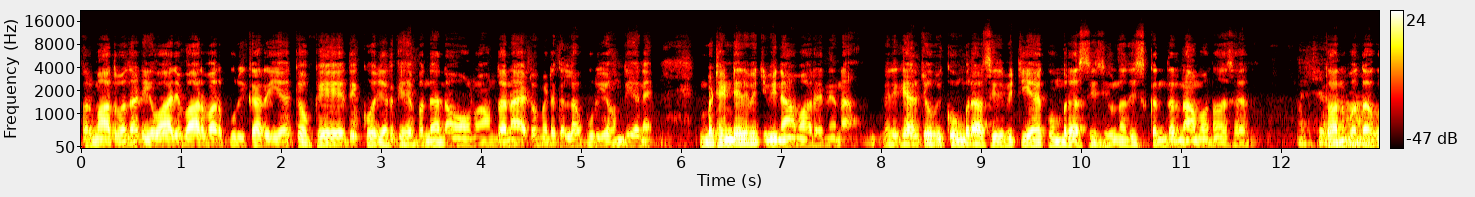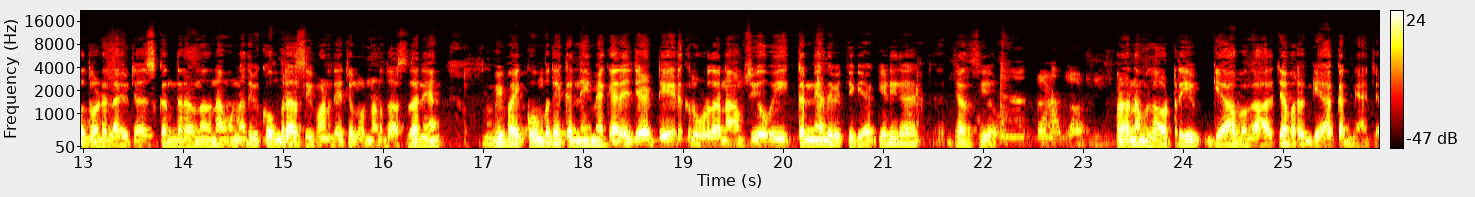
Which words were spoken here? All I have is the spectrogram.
ਪਰਮਾਤਮਾ ਸਾਡੀ ਆਵਾਜ਼ ਵਾਰ-ਵਾਰ ਪੂਰੀ ਕਰ ਰਹੀ ਹੈ ਕਿਉਂਕਿ ਦੇਖੋ ਜਦ ਕਿਸੇ ਬੰਦਾ ਨਾ ਆਉਣਾ ਹੁੰਦਾ ਨਾ ਆਟੋਮੈਟਿਕ ਗੱਲਾਂ ਪੂਰੀਆਂ ਹੁੰਦੀਆਂ ਨੇ। ਬਠਿੰਡੇ ਦੇ ਵਿੱਚ ਵੀ ਨਾਮ ਆ ਰਹੇ ਨੇ ਨਾ। ਮੇਰੇ ਖਿਆਲ 'ਚ ਉਹ ਵੀ ਕੁੰਭ ਰਾਸ਼ੀ ਦੇ ਵਿੱਚ ਹੀ ਹੈ ਕੁੰਭ ਰਾਸ਼ੀ ਸੀ ਉਹਨਾਂ ਦੀ ਸਿਕੰਦਰ ਨਾਮ ਉਹਨਾਂ ਦਾ ਸ਼ਾਇਦ। ਤੁਹਾਨੂੰ ਪਤਾ ਹੋਊਗਾ ਤੁਹਾਡੇ ਲਾਈਵ 'ਚ ਸਿਕੰਦਰ ਆ ਉਹਨਾਂ ਦਾ ਨਾਮ ਉਹਨਾਂ ਦੀ ਵੀ ਕੁੰਭ ਰਾਸ਼ੀ ਬਣਦੇ ਚਲੋ ਉਹਨਾਂ ਨੂੰ ਦੱਸ ਦਿੰਦੇ ਆ ਵੀ ਭਾਈ ਕੁੰਭ ਤੇ ਕੰਨੇ ਮੈਂ ਕਹਿ ਰਿਹਾ ਜਿਹੜਾ 1.5 ਕਰੋੜ ਦਾ ਨਾਮ ਸੀ ਉਹ ਵੀ ਕੰਨਿਆਂ ਦੇ ਵਿੱਚ ਗਿਆ। ਕਿਹੜੀ ਜਦ ਸੀ ਉਹ? ਲੋਟਰੀ। ਪ੍ਰਾਣਮ ਲਾਟਰੀ ਗਿਆ ਬੰਗਾਲ 'ਚ ਪਰ ਗਿਆ ਕੰਨਿਆਂ 'ਚ।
